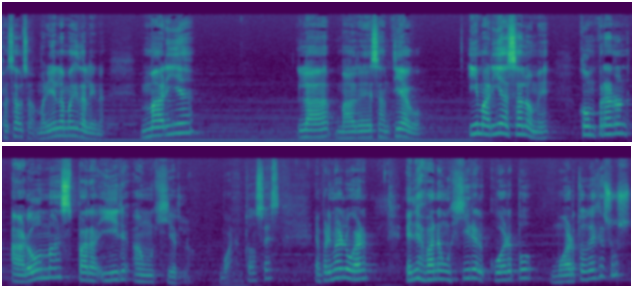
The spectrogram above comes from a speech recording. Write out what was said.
pasado el sábado, María la Magdalena, María la Madre de Santiago, y María Salomé compraron aromas para ir a ungirlo. Bueno, entonces, en primer lugar, ellas van a ungir el cuerpo muerto de Jesús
